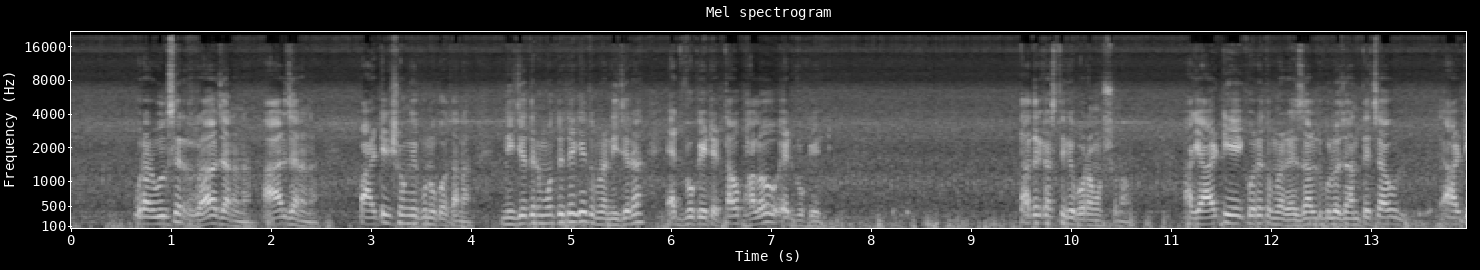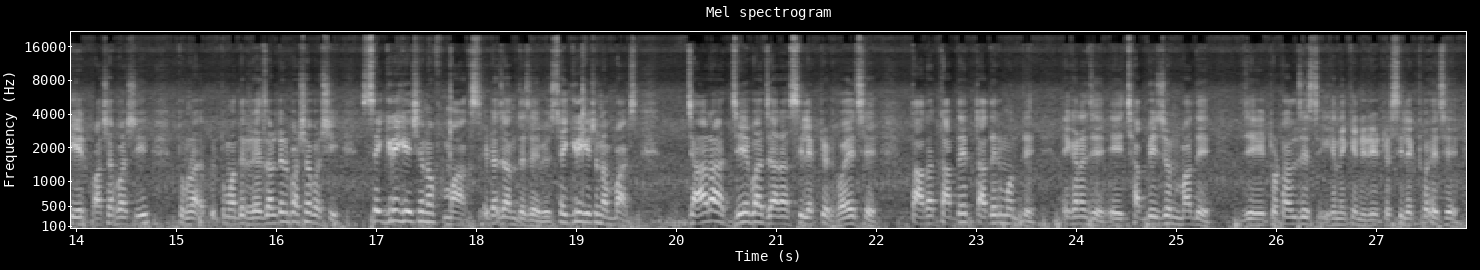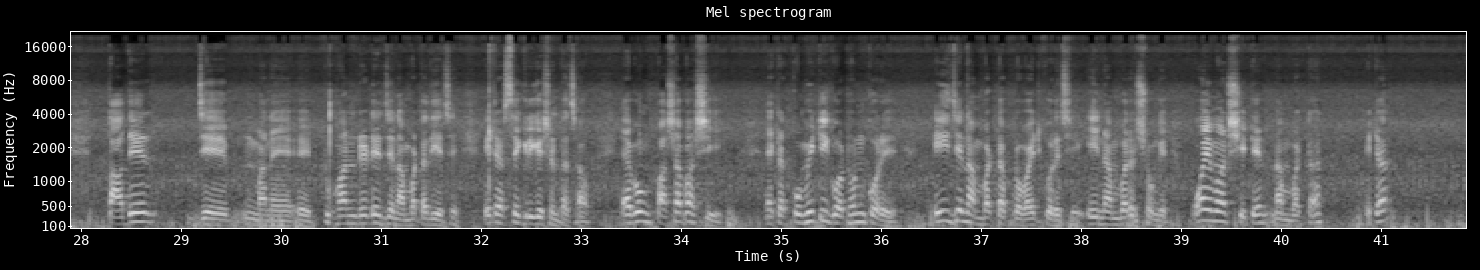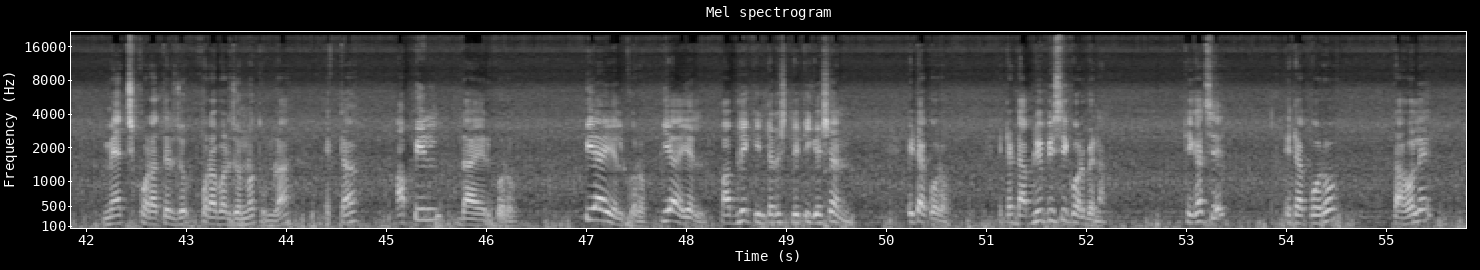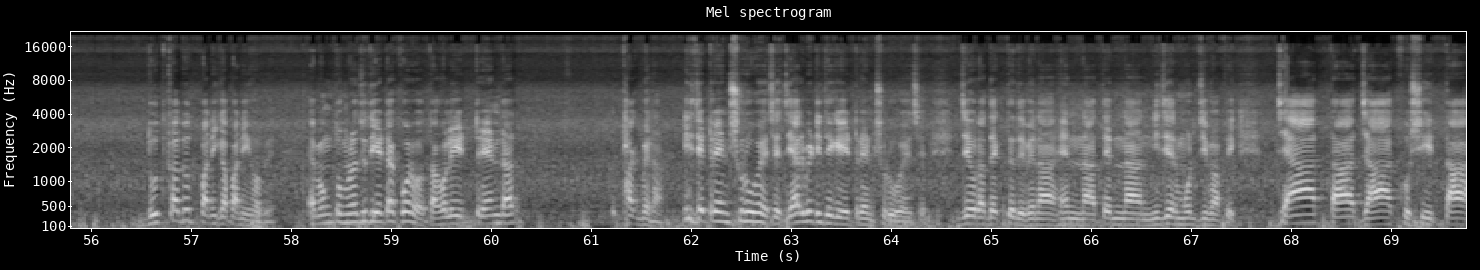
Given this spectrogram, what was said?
ওরা রুলসের রা জানে না, আর জানে না। পার্টির সঙ্গে কোনো কথা না। নিজেদের মধ্যে থেকে তোমরা নিজেরা অ্যাডভোকেটের, তাও ভালো অ্যাডভোকেট, তাদের কাছ থেকে পরামর্শ নাও। আগে আরটিআই করে তোমরা রেজাল্টগুলো জানতে চাও আরটিআইয়ের পাশাপাশি তোমরা, তোমাদের রেজাল্টের পাশাপাশি সেগ্রিগেশন অফ মার্কস এটা জানতে চাইবে। সেগ্রিগেশন অফ মার্কস যারা যে বা যারা সিলেক্টেড হয়েছে তারা তাদের তাদের মধ্যে এখানে যে এই ছাব্বিশ জন বাদে যে টোটাল যে এখানে ক্যান্ডিডেটরা সিলেক্ট হয়েছে, তাদের যে মানে টু হান্ড্রেডের যে নাম্বারটা দিয়েছে, এটার সেগ্রিগেশনটা চাও। এবং পাশাপাশি একটা কমিটি গঠন করে এই যে নাম্বারটা প্রোভাইড করেছে, এই নাম্বারের সঙ্গে ওএমআর শিটের নাম্বারটা এটা ম্যাচ করাতে করাবার জন্য তোমরা একটা আপিল দায়ের করো। পিআইএল করো। পিআইএল পাবলিক ইন্টারেস্ট লিটিগেশন এটা করো। এটা ডাব্লিউপিসি করবে না। ঠিক আছে? এটা করো। তাহলে দুধ কা দুধ, পানি কা পানি হবে। এবং তোমরা যদি এটা করো, তাহলে এই ট্রেন্ড আর থাকবে না। এই যে ট্রেন্ড শুরু হয়েছে জেআরবিটি থেকে এই ট্রেন্ড শুরু হয়েছে। যে ওরা দেখতে দেবে না, হেন না, তেন না, নিজের মর্জি মাফিক। যা তা, যা খুশি তা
